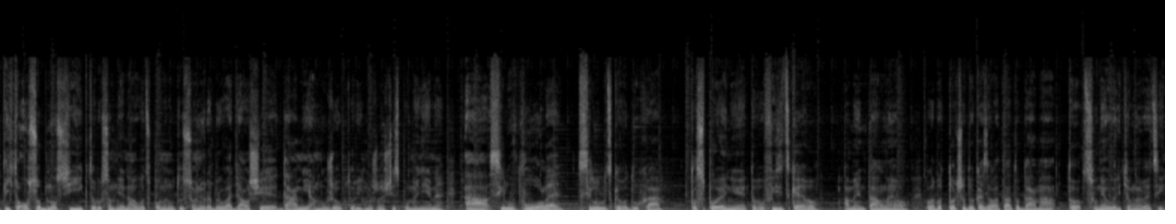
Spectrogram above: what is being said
týchto osobností, ktorú som hneď na úvod spomenul, tu Soniu Rebrovú a ďalšie dámy a mužov, ktorých možno ešte spomenieme, a silu vôle, silu ľudského ducha, to spojenie toho fyzického a mentálneho, lebo to, čo dokázala táto dáma, to sú neuveriteľné veci.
